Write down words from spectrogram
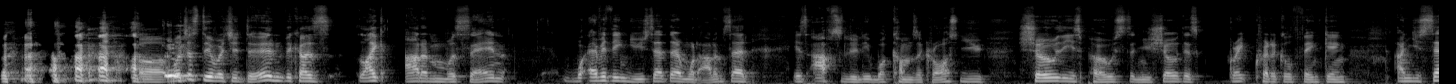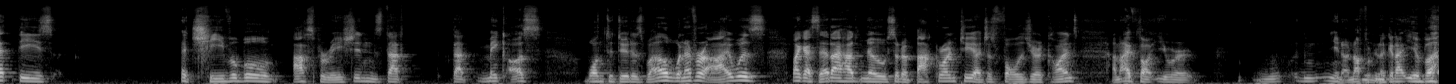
we'll just do what you're doing because, like Adam was saying, what, everything you said there and what Adam said is absolutely what comes across. You show these posts and you show this great critical thinking, and you set these achievable aspirations that that make us want to do it as well. Whenever I was, like I said, I had no sort of background to you. I just followed your account, and I thought you were, you know, not from looking at you, but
